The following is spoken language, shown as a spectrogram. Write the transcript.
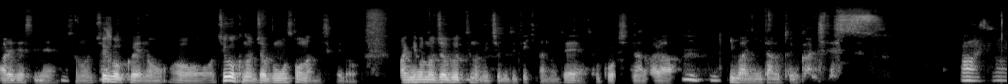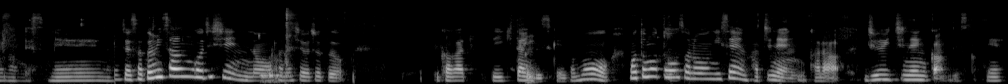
あ、あれですね、その中国への、お中国のジョブもそうなんですけど、まあ、日本のジョブっていうのも一部出てきたので、そこをしながらうんうん。今に至るという感じです。あそうなんですね。じゃあ、さとみさんご自身のお話をちょっと伺っていきたいんですけれども、もともとその2008年から11年間ですかね、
